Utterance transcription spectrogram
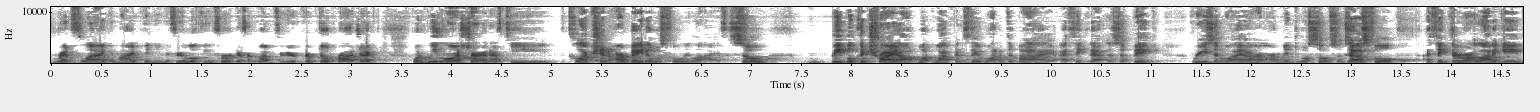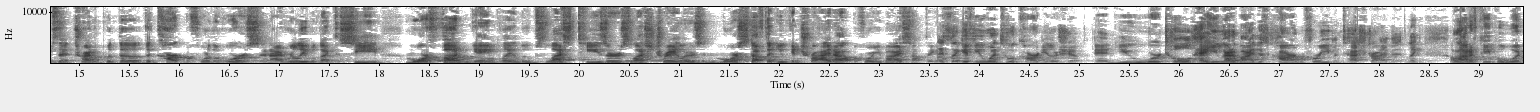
red flag, in my opinion. If you're looking for a different Web3 or crypto project, when we launched our NFT collection, our beta was fully live. So people could try out what weapons they wanted to buy. I think that is a big reason why our, our mint was so successful. I think there are a lot of games that try to put the, the cart before the horse, and I really would like to see more fun gameplay loops, less teasers, less trailers, and more stuff that you can try it out before you buy something. It's like if you went to a car dealership and you were told, hey, you got to buy this car before you even test drive it. Like a lot of people would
